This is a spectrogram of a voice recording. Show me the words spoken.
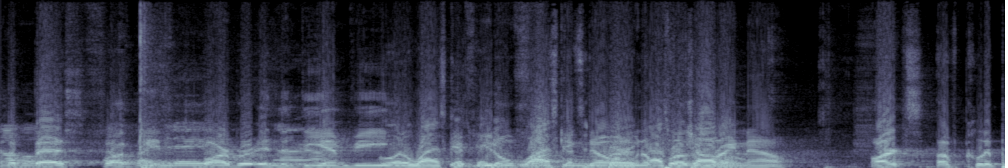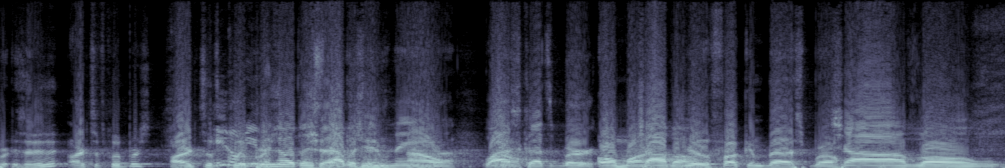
out the best fucking birthday. barber in the Nah, nah. DMV. Go to Wise Cuts, if you baby. don't Wise fucking Cuts in know, Burke. I'm gonna Ask for plug them Chavo. right now. Arts of Clippers. Is it it? Arts of Clippers? Arts of He Clippers. don't even know the Check establishment's him name, out. bro. Wise No. Cuts Burke. Omar, Chavo. you're the fucking best, bro. Chavo.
